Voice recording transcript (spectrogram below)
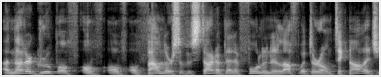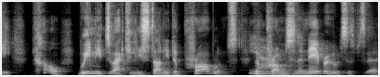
another group of, of, of, of, founders of a startup that have fallen in love with their own technology. No, we need to actually study the problems, yeah. the problems in the neighborhoods, uh,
